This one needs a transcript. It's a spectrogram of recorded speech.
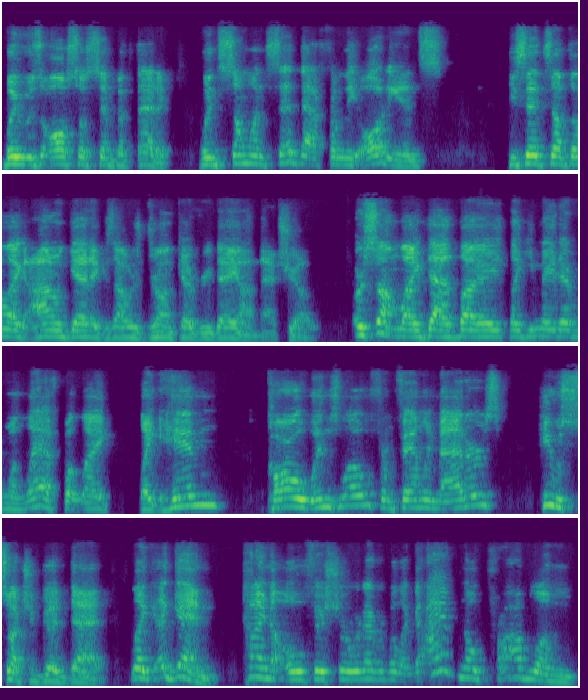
but he was also sympathetic. When someone said that from the audience, he said something like, I don't get it because I was drunk every day on that show. Or something like that. Like, like he made everyone laugh. But like, like him, Carl Winslow from Family Matters, he was such a good dad. Like again, kind of oafish or whatever, but like I have no problem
